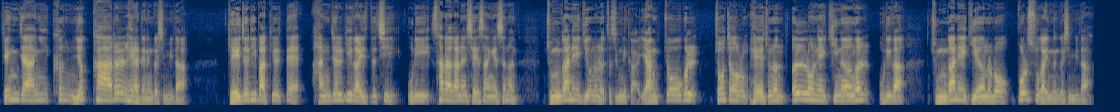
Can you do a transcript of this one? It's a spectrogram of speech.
굉장히 큰 역할을 해야 되는 것입니다. 계절이 바뀔 때 한절기가 있듯이 우리 살아가는 세상에서는 중간의 기운은 어떻습니까? 양쪽을 조정해주는 언론의 기능을 우리가 중간의 기운으로 볼 수가 있는 것입니다.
